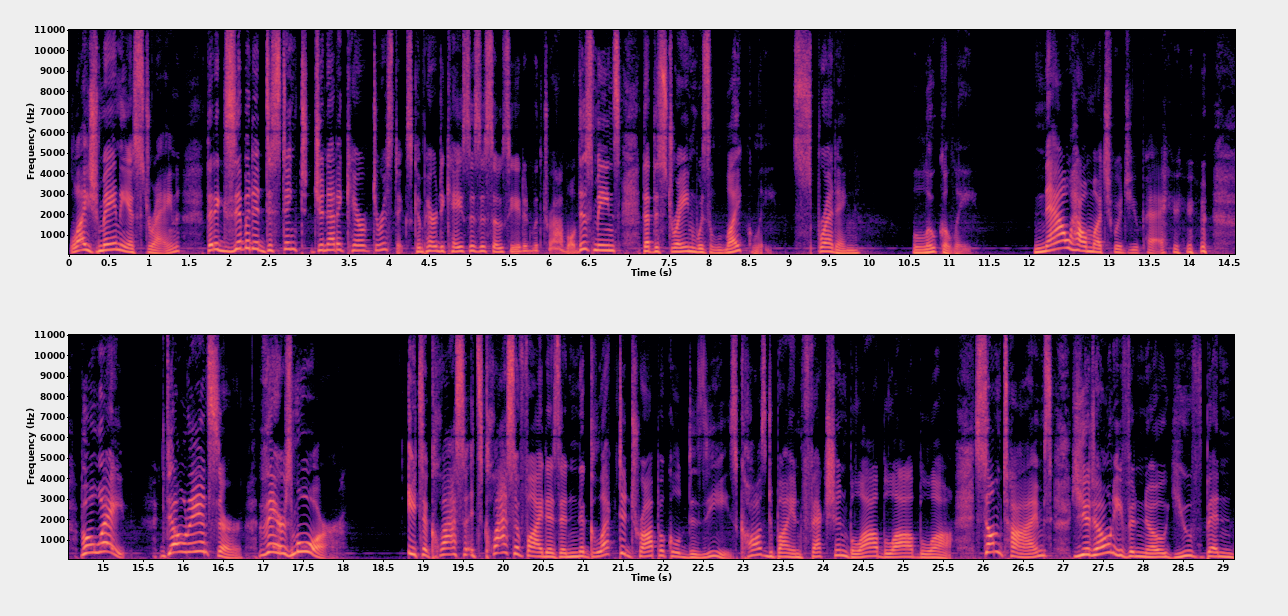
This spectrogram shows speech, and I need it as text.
Leishmania strain that exhibited distinct genetic characteristics compared to cases associated with travel. This means that the strain was likely spreading locally. Now, how much would you pay? but wait, don't answer. There's more. It's a class it's classified as a neglected tropical disease caused by infection blah blah blah. Sometimes you don't even know you've been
